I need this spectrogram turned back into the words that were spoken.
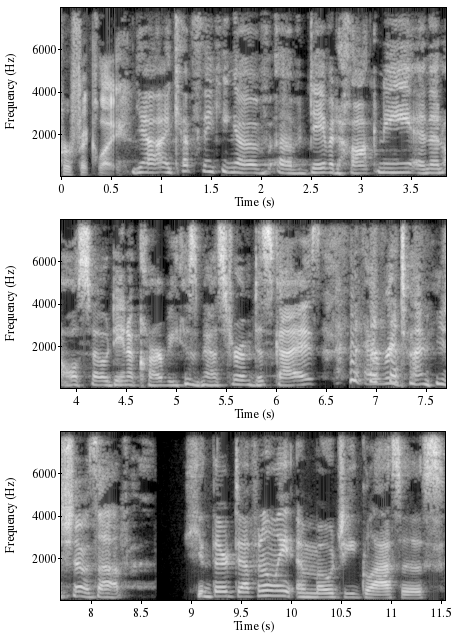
perfectly. Yeah, I kept thinking of of David Hockney and then also Dana Carvey as Master of Disguise every time he shows up. They're definitely emoji glasses.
